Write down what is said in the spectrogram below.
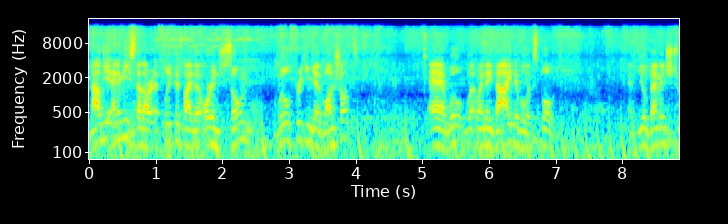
Now the enemies that are afflicted by the orange zone will freaking get one-shot. Uh, will when they die, they will explode. And deal damage to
